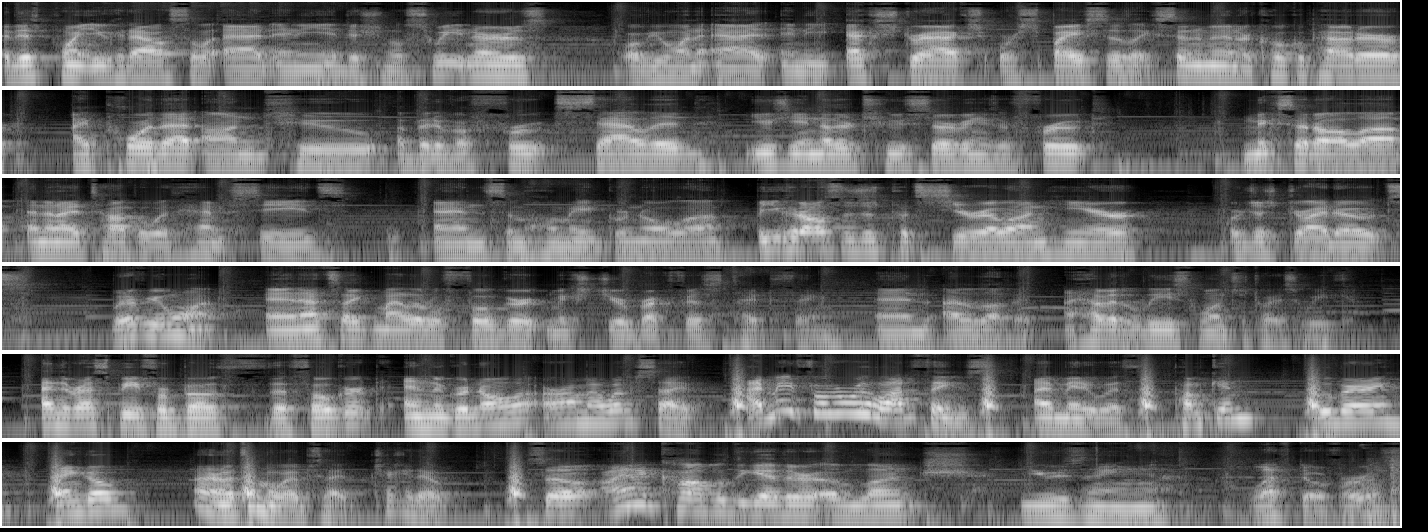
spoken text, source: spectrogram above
At this point, you could also add any additional sweeteners, or if you wanna add any extracts or spices like cinnamon or cocoa powder, I pour that onto a bit of a fruit salad, usually another two servings of fruit, mix it all up, and then I top it with hemp seeds and some homemade granola. But you could also just put cereal on here, or just dried oats, whatever you want. And that's like my little Faux-Gurt mixture breakfast type thing. And I love it. I have it at least once or twice a week. And the recipe for both the Faux-Gurt and the granola are on my website. I've made Faux-Gurt with a lot of things. I've made it with pumpkin, blueberry, mango. I don't know, it's on my website. Check it out. So I cobbled together a lunch using leftovers.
